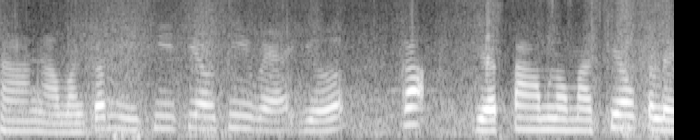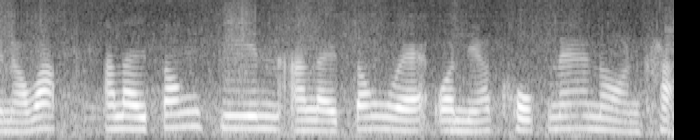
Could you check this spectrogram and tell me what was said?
ทางอะมันก็มีที่เที่ยวที่แวะเยอะ ก็เดี๋ยวตามเรามาเที่ยวกันเลยนะว่า อะไรต้องกินอะไรต้องแวะวันนี้ครบแน่นอนค่ะ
